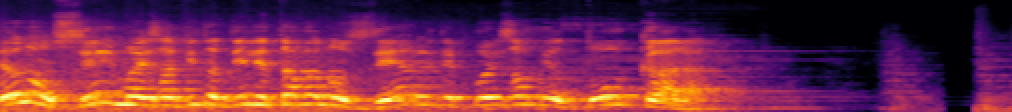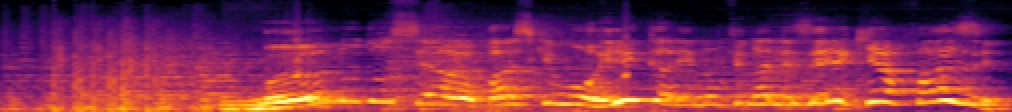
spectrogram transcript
Eu não sei, mas a vida dele tava no zero e depois aumentou, cara. Mano do céu, eu quase que morri, cara, e não finalizei aqui a fase.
